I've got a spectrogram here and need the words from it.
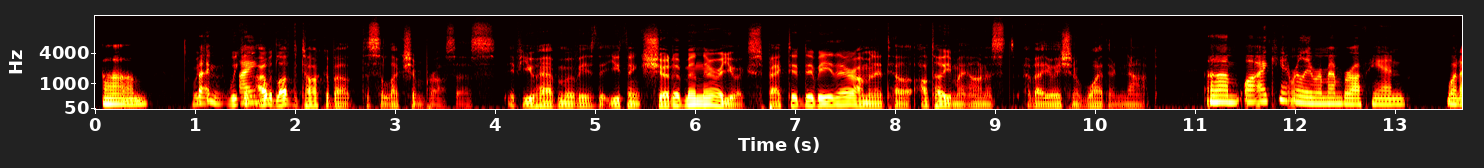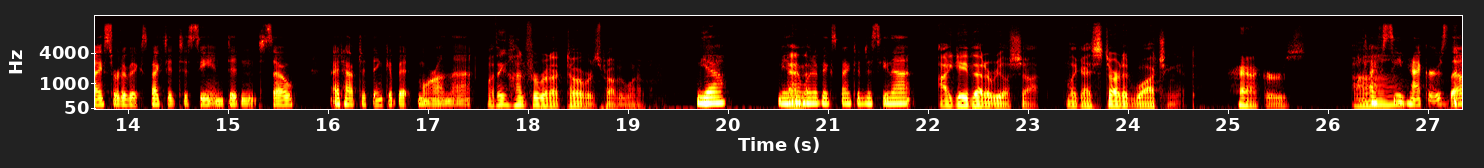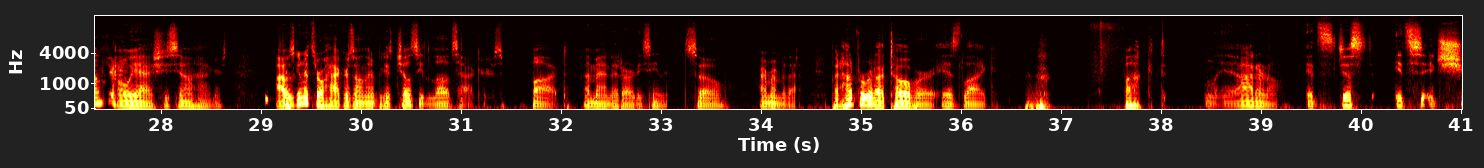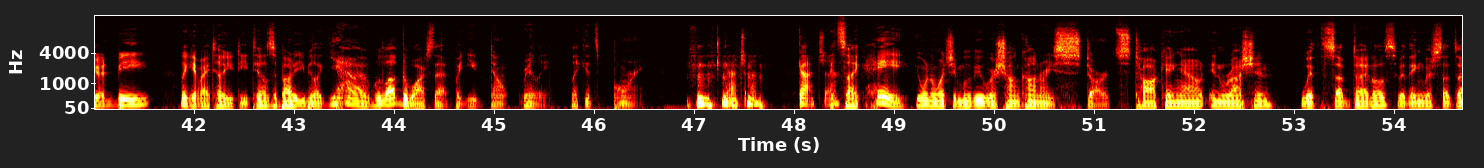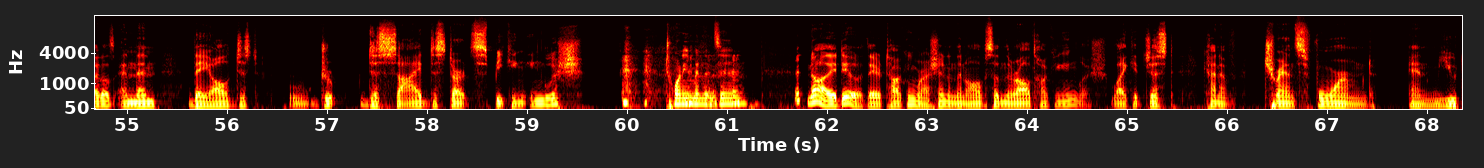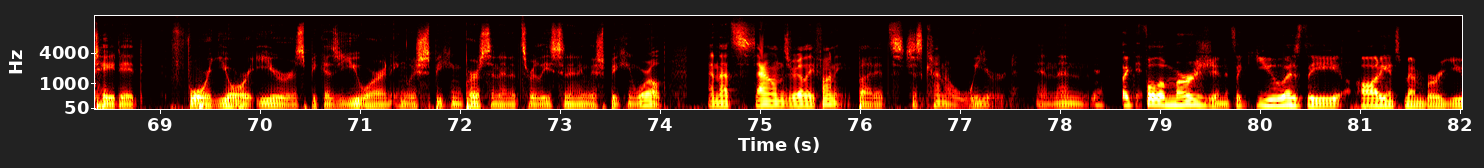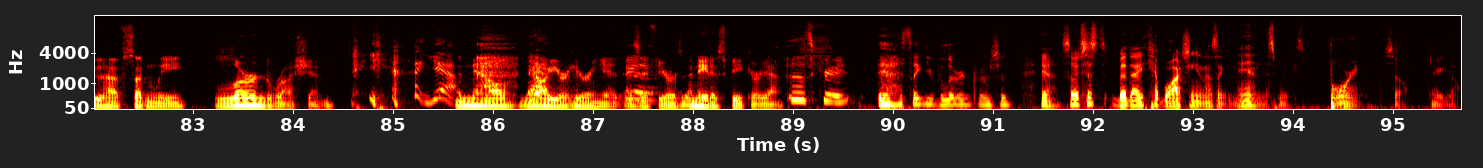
Um, We can, we can, I, I- would love to talk about the selection process. If you have movies that you think should have been there or you expected to be there, I'm going to tell, I'll tell you my honest evaluation of why they're not. um, well, I can't really remember offhand what I sort of expected to see and didn't, so I'd have to think a bit more on that. Well, I think Hunt for Red October is probably one of them. Yeah, yeah, And- I would have expected to see that. I gave that a real shot. Like I started watching it. Hackers. I've Ah. seen hackers though. Oh yeah, she's seen hackers. I was gonna throw hackers on there because Chelsea loves hackers, but Amanda had already seen it, so I remember that. But Hunt for Red October is like fucked. I don't know. It's just it's it should be like if I tell you details about it, you'd be like, yeah, I would love to watch that, but you don't really. Like it's boring. Gotcha. Gotcha. It's like, hey, you want to watch a movie where Sean Connery starts talking out in Russian with subtitles, with English subtitles, and then they all just d- decide to start speaking English 20 minutes in? No, they do. They're talking Russian, and then all of a sudden they're all talking English. Like it just kind of transformed and mutated for your ears because you are an English speaking person and it's released in an English speaking world. And that sounds really funny, but it's just kind of weird. And then Like full immersion. It's like you as the audience member, you have suddenly learned Russian. yeah, yeah, And now now you're hearing it as if you're a native speaker. Yeah. that's great. Yeah, it's like you've learned Russian. Yeah, so it's just, but I kept watching it and I was like, man, this movie's boring. So there you go.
